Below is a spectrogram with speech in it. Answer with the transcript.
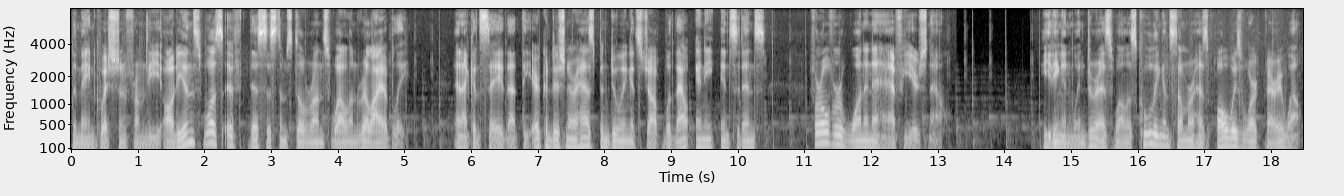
The main question from the audience was if this system still runs well and reliably. And I can say that the air conditioner has been doing its job without any incidents for over one and a half years now. Heating in winter as well as cooling in summer has always worked very well.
